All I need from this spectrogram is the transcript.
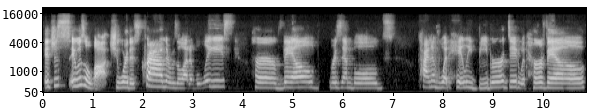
It just it was a lot. She wore this crown, there was a lot of lace. Her veil resembled kind of what Hailey Bieber did with her veil.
